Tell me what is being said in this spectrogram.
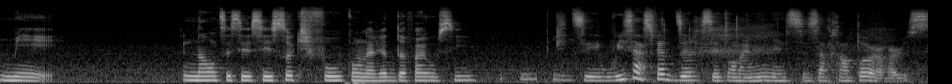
Mais non, c'est- c'est ça qu'il faut qu'on arrête de faire aussi. Puis, tu sais, oui, ça se fait de dire que c'est ton ami, mais ça, ça te rend pas heureuse.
